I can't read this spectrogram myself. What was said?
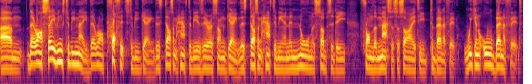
um, there are savings to be made. There are profits to be gained. This doesn't have to be a zero-sum game. This doesn't have to be an enormous subsidy from the mass of society to benefit. We can all benefit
